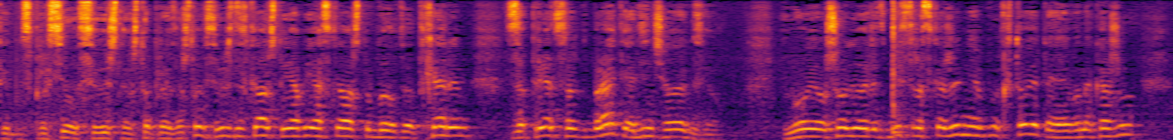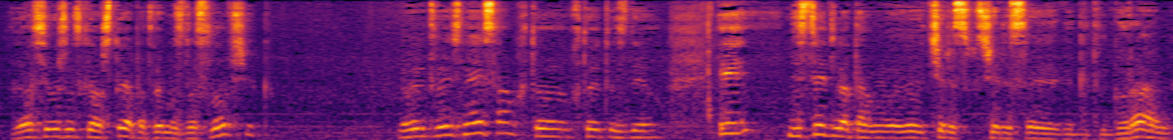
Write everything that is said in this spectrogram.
как бы спросил Всевышнего, что произошло. Всевышний сказал, что я, я сказал, что был этот Херем, запрет брать, и один человек взял. Ему Иошуа говорит, быстро скажи мне, кто это, я его накажу. А тогда Всевышний сказал, что я, по-твоему, злословщик? Говорит, выясняй сам, кто, кто это сделал. И действительно там э, через, через э, Гуран,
